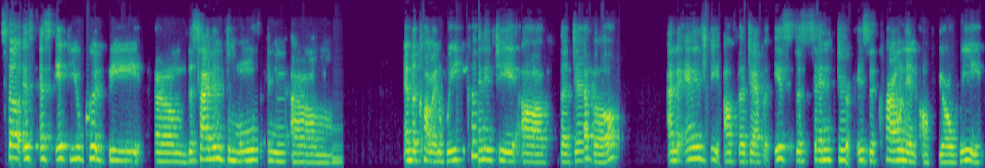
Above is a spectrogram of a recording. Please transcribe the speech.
So it's as if you could be um, deciding to move in um, in the coming week. Energy of the devil and the energy of the devil is the center, is the crowning of your week.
